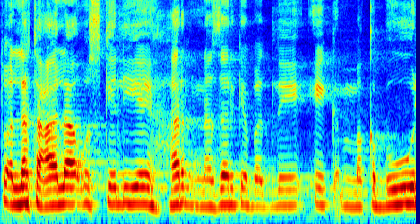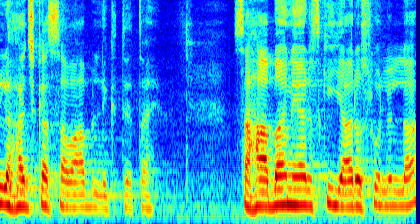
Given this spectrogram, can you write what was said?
تو اللہ تعالیٰ اس کے لیے ہر نظر کے بدلے ایک مقبول حج کا ثواب لکھ دیتا ہے۔ صحابہ نے عرض کی، یا رسول اللہ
